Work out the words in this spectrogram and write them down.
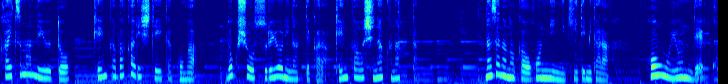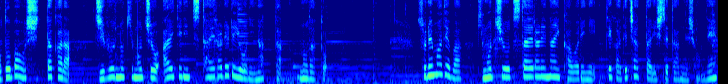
かいつまんで言うと喧嘩ばかりしていた子が読書をするようになってから喧嘩をしなくなった。なぜなのかを本人に聞いてみたら本を読んで言葉を知ったから自分の気持ちを相手に伝えられるようになったのだと。それまでは気持ちを伝えられない代わりに手が出ちゃったりしてたんでしょうね。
